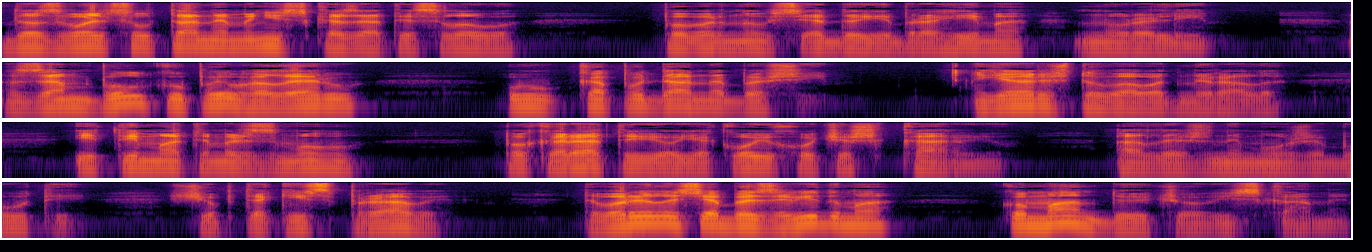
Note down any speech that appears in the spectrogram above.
Дозволь, султане, мені сказати слово, повернувся до Ібрагіма Нуралі. Замбул купив галеру у Каподана Баші. Я арештував адмірала, і ти матимеш змогу покарати його, якою хочеш карою. Але ж не може бути, щоб такі справи творилися без відома командуючого військами.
